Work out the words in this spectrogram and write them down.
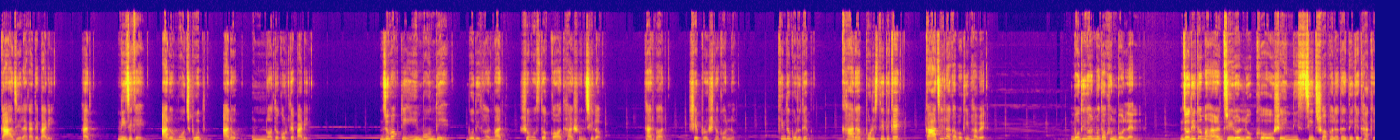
কাজে লাগাতে পারি আর নিজেকে আরও মজবুত আরও উন্নত করতে পারি। যুবকটি মন দিয়ে বোধিধর্মার সমস্ত কথা শুনছিল। তারপর সে প্রশ্ন করল, কিন্তু গুরুদেব, খারাপ পরিস্থিতিকে কাজে লাগাবো কীভাবে? বোধিধর্ম তখন বললেন, যদি তোমার দৃঢ় লক্ষ্য সেই নিশ্চিত সফলতার দিকে থাকে,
